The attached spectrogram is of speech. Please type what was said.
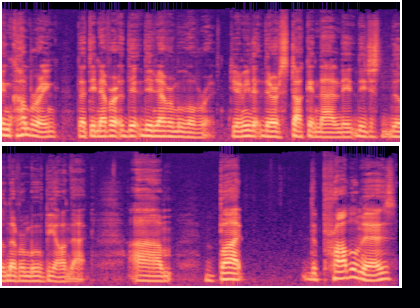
encumbering that they never they, they never move over it. Do you know what I mean? They're stuck in that, and they, they just they'll never move beyond that. Um, but the problem is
